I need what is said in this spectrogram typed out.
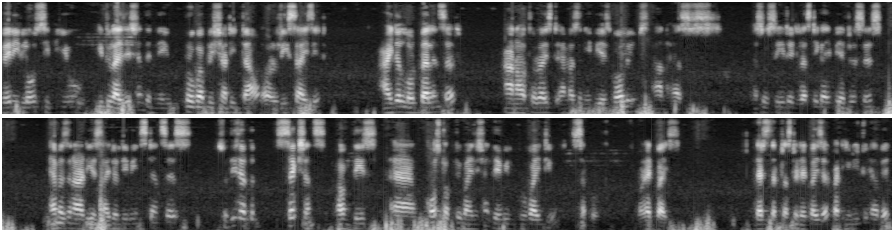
very low CPU utilization, then they probably shut it down or resize it. Idle load balancer, unauthorized Amazon EBS volumes, and associated elastic IP addresses, Amazon RDS idle DB instances. So these are the sections of this cost optimization they will provide you support or advice. That's the trusted advisor but you need to have a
